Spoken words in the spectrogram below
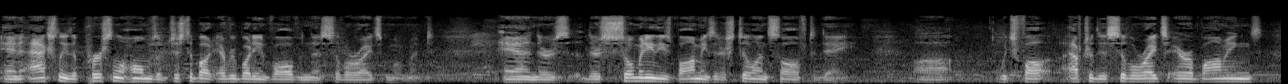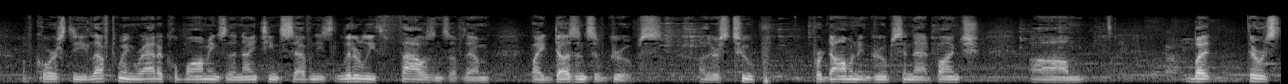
and actually the personal homes of just about everybody involved in the civil rights movement. And there's there's so many of these bombings that are still unsolved today, uh, which fall after the civil rights era bombings. Of course, the left wing radical bombings of the 1970s, literally thousands of them by dozens of groups. Uh, there's two predominant groups in that bunch. Um, but there was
